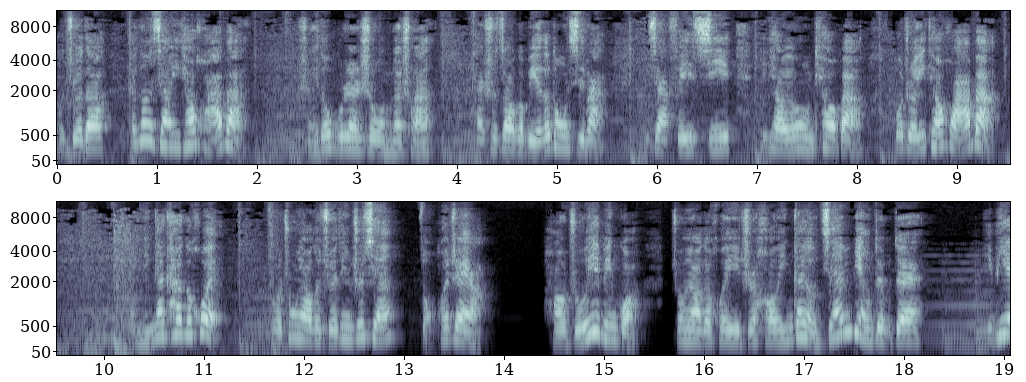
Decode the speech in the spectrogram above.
我觉得它更像一条滑板。谁都不认识我们的船，还是造个别的东西吧。一架飞机，一条游泳跳板，或者一条滑板。我们应该开个会。做重要的决定之前，总会这样。好主意，宾果。重要的会议之后应该有煎饼，对不对？皮皮，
